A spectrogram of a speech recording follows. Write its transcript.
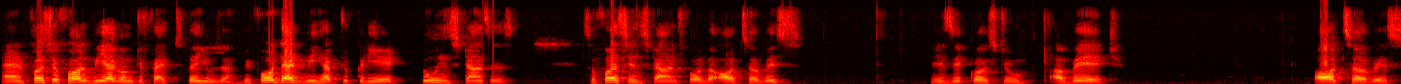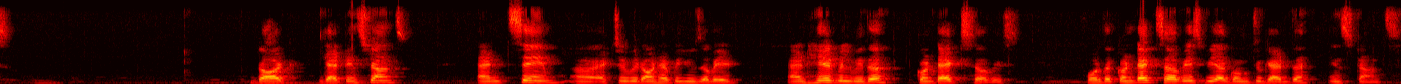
And first of all we are going to fetch the user. Before that we have to create two instances. So first instance for the auth service is equals to await auth service dot get instance. And same uh, actually we don't have to use await. And here will be the contact service. For the contact service we are going to get the instance.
